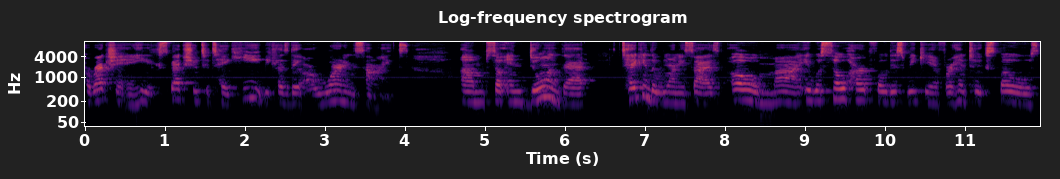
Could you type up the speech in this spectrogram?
correction, and He expects you to take heed because they are warning signs. Um, so, in doing that, taking the warning signs, oh my, it was so hurtful this weekend for Him to expose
